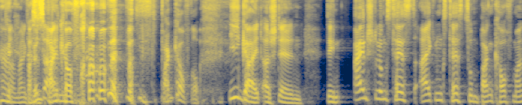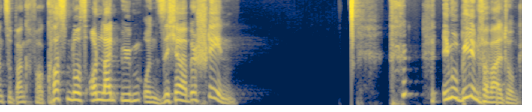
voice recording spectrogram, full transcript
Man Was ist Bankkauffrau? Was ist Bankkauffrau? E-Guide erstellen. Den Einstellungstest, Eignungstest zum Bankkaufmann, zur Bankkauffrau kostenlos online üben und sicher bestehen. Immobilienverwaltung.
